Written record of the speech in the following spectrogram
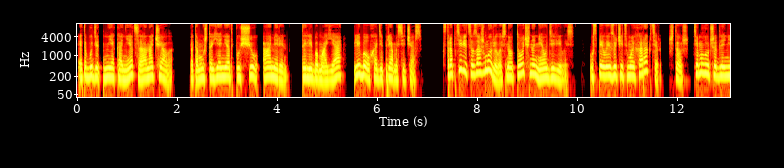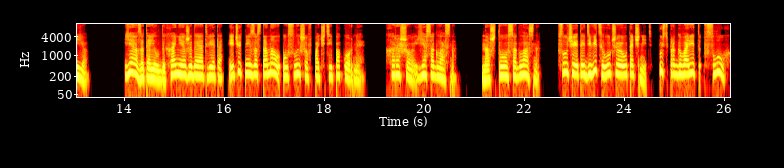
это будет не конец, а начало. Потому что я не отпущу, Америн. Ты либо моя, либо уходи прямо сейчас». Строптивица зажмурилась, но точно не удивилась. Успела изучить мой характер? Что ж, тем лучше для нее. Я затаил дыхание, ожидая ответа, и чуть не застонал, услышав почти покорное. «Хорошо, я согласна». «На что согласна?» В случае этой девицы лучше уточнить. Пусть проговорит вслух,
